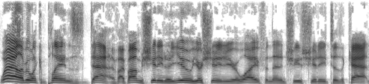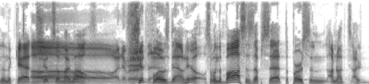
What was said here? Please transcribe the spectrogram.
Well, everyone complains, Dad, if, if I'm shitty to you, you're shitty to your wife, and then she's shitty to the cat, and then the cat shits on my mouth. Oh, I never heard Shit that. flows downhill. So when the boss is upset, the person I'm not I, I'm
